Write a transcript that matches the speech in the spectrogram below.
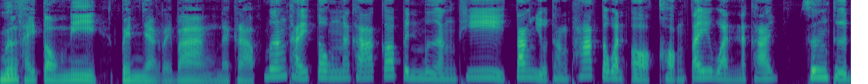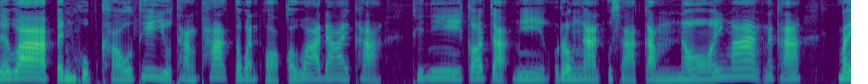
เมืองไถตงนี่เป็นอย่างไรบ้างนะครับ เมืองไถตงนะคะก็เป็นเมืองที่ตั้งอยู่ทางภาคตะวันออกของไต้หวันนะคะ ซึ่งถือได้ว่าเป็นหุบเขาที่อยู่ทางภาคตะวันออกก็ว่าได้ค่ะ ที่นี่ก็จะมีโรงงานอุตสาหกรรมน้อยมากนะคะ ไม่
